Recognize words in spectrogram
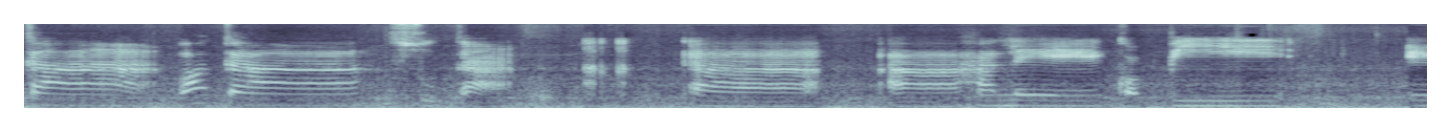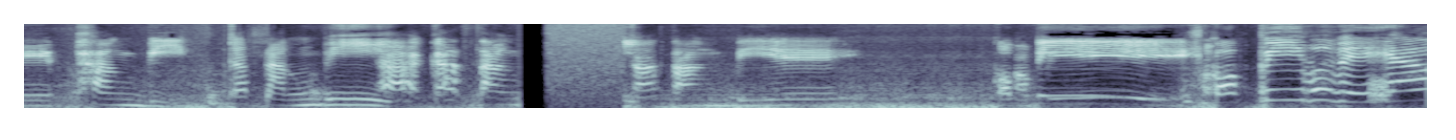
加我加 suka 啊啊，哈嘞 kopi 诶香味，加糖味，啊加糖加糖味诶咖啡，咖啡不袂晓。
